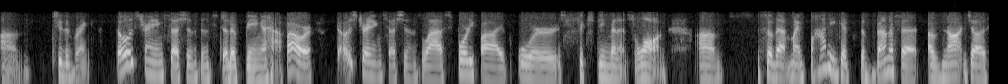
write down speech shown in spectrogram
um, to the brink. Those training sessions, instead of being a half hour, those training sessions last 45 or 60 minutes long. Um, so that my body gets the benefit of not just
